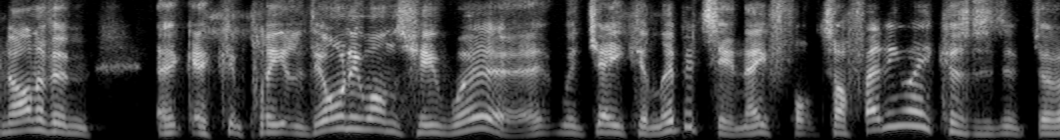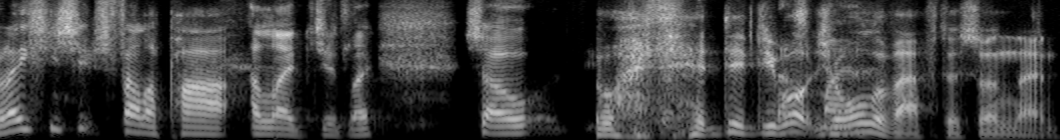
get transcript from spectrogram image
none of them are, are, completely. The only ones who were were Jake and Liberty, and they fucked off anyway because the, the, relationships fell apart allegedly. So, did you watch my, all of After Sun then?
